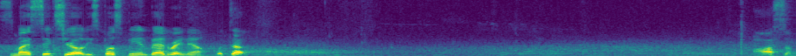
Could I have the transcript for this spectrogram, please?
This is my six-year-old. He's supposed to be in bed right now. What's up? Awesome.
